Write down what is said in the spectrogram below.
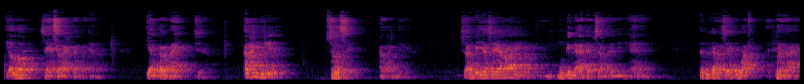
Ya Allah, saya serahkan padamu. Yang terbaik. Sudah. Alhamdulillah selesai. Alhamdulillah. Seandainya saya lari, mungkin tidak ada pesantren ini hari ini. Tapi karena saya kuat, bertahan.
